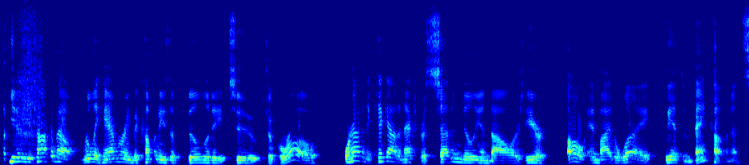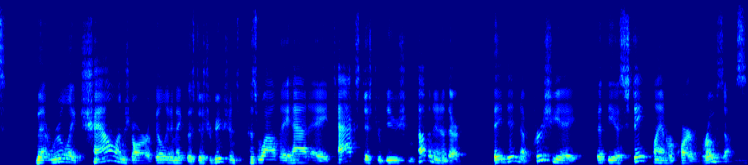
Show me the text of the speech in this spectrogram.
you know, you talk about really hammering the company's ability to to grow. We're having to kick out an extra seven million dollars a year. Oh, and by the way, we had some bank covenants that really challenged our ability to make those distributions because while they had a tax distribution covenant in there, they didn't appreciate that the estate plan required gross ups.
